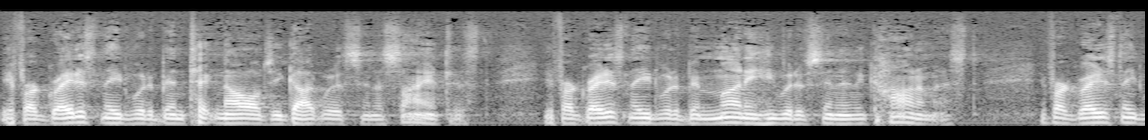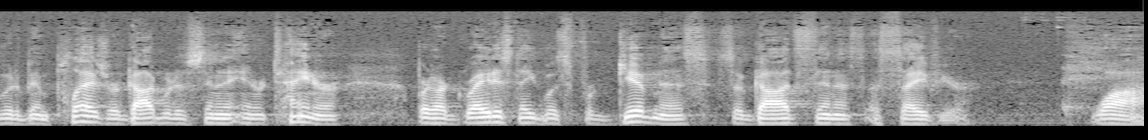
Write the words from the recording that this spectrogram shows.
If our greatest need would have been technology, God would have sent a scientist. If our greatest need would have been money, he would have sent an economist. If our greatest need would have been pleasure, God would have sent an entertainer. But our greatest need was forgiveness, so God sent us a Savior. Why?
